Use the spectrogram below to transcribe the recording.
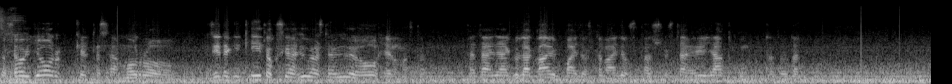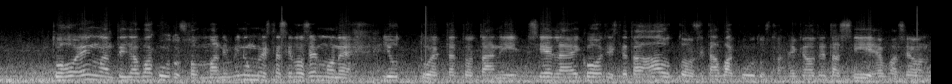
No se on Jorkke tässä moro. Ja siitäkin kiitoksia hyvästä yöohjelmasta. Tätä jäi kyllä kaipaa, jos tämä jostain syystä ei jatku, mutta tuota, tuohon Englantiin ja vakuutushommaan, niin minun mielestä siellä on semmoinen juttu, että tota, niin siellä ei kohdisteta autoon sitä vakuutusta eikä oteta siihen, vaan se on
